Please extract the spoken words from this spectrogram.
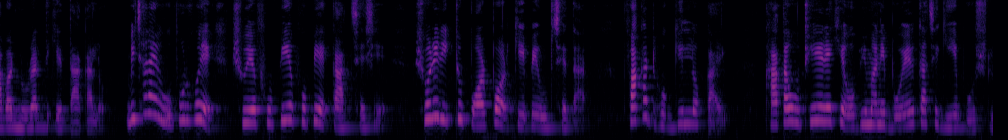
আবার নুরার দিকে তাকালো। বিছানায় উপর হয়ে শুয়ে ফুপিয়ে ফুপিয়ে কাঁদছে সে। শরীর একটু পরপর কেঁপে উঠছে তার। ফাঁকা ঢোক গিলল কাইপ খাতা উঠিয়ে রেখে অভিমানী বইয়ের কাছে গিয়ে বসল।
